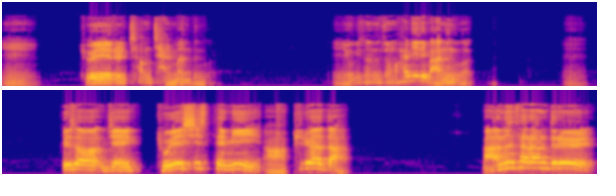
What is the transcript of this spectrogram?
예, 교회를 참 잘 만든 것 같아요. 예, 여기서는 좀 할 일이 많은 것 같아요. 예. 그래서 이제 교회 시스템이 아, 필요하다. 많은 사람들을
